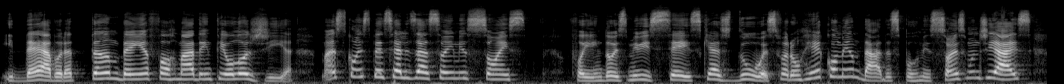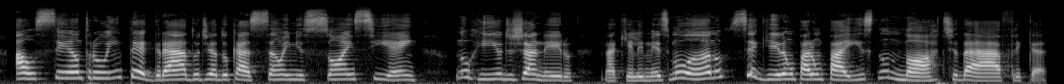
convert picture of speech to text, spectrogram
e Débora também é formada em teologia, mas com especialização em missões. Foi em 2006 que as duas foram recomendadas por Missões Mundiais ao Centro Integrado de Educação em Missões CIEM, no Rio de Janeiro. Naquele mesmo ano, seguiram para um país no norte da África.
